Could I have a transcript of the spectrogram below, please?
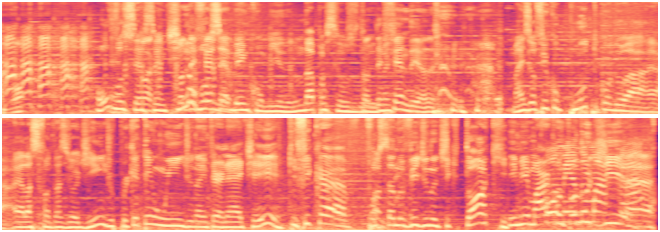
Tá bom? Ou você é Tô- santinho tô ou você é defendendo. bem comida. Não dá pra ser os Tô dois. Mas, defendendo. mas eu fico puto quando a- a- ela se fantasiou de índio, porque tem um índio na internet aí que fica postando vídeo no TikTok e me marcam Comendo todo dia. É.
